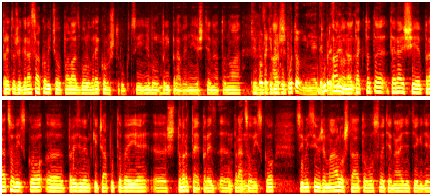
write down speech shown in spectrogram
pretože Grasákovičov palác bol v rekonštrukcii, nebol pripravený ešte na to. No a Čiže bol taký až, trochu putovný aj ten prezident. Áno, no, tak toto terajšie pracovisko e, prezidentky Čaputovej je e, štvrté pre, e, pracovisko. Si myslím, že málo štátov vo svete nájdete, kde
